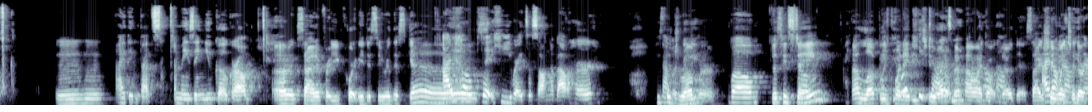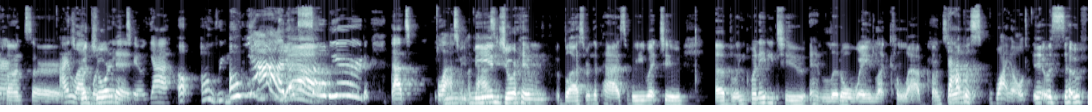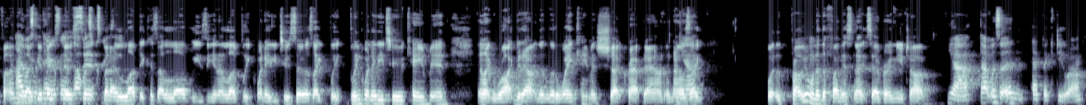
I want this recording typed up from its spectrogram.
Hmm I think that's amazing. You go, girl. I'm excited for you, Kourtney, to see where this goes. I hope that he writes a song about her. he's that the would be- drummer. Well, Does he still- sing? I I love I Blink feel like 182. I don't know how I I don't know. know this. I I actually don't went to their either. concert I love with Jordan. Yeah. Oh, oh, re- oh, yeah. Yeah. That's so weird. That's blast from the Me past. and Jordan, blast from the past, we went to a Blink 182 and Lil Wayne like collab concert. that was wild. It was so funny. I Like it there, makes no sense, but I loved it because I love Weezy and I love Blink 182. So it was like Blink, Blink 182 came in and like rocked it out, and then Lil Wayne came and shut crap down, and I was like, what? Probably one of the funnest nights ever in Utah. Yeah, that was an epic duo.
